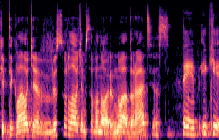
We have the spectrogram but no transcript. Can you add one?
kaip tik laukia, visur laukiam savanorių, nuo adoracijos. Taip, iki,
